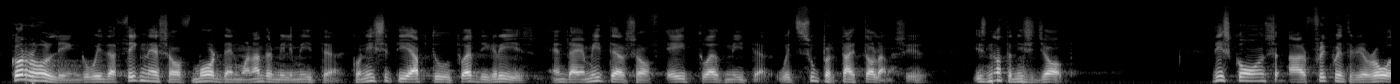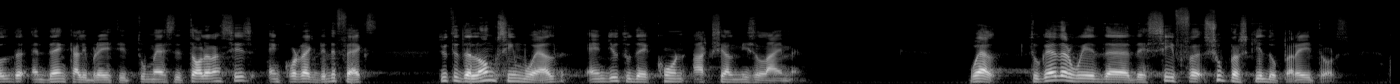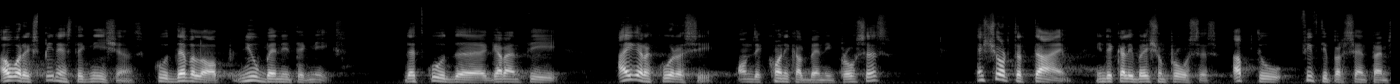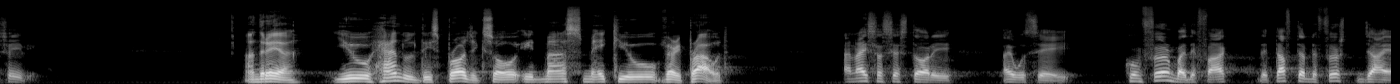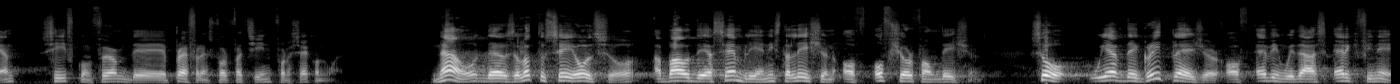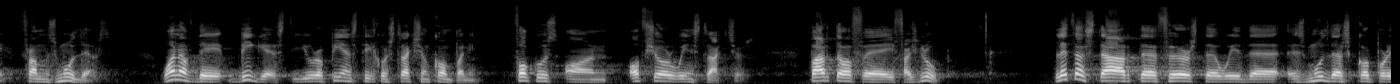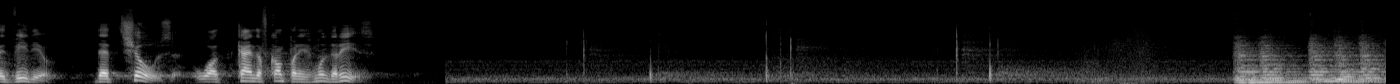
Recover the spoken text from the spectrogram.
Cone rolling with a thickness of more than 100 mm, conicity up to 12 degrees, and diameters of 8-12 meter with super tight tolerances is not an easy job. These cones are frequently rolled and then calibrated to match the tolerances and correct the defects due to the long seam weld and due to the cone axial misalignment. Well, together with uh, the SIF super skilled operators, our experienced technicians could develop new bending techniques that could uh, guarantee higher accuracy on the conical bending process and shorter time in the calibration process, up to 50% time saving. Andrea, you handled this project, so it must make you very proud. A nice success story, I would say, confirmed by the fact that after the first giant, SIF confirmed the preference for Faccin for a second one. Now, there's a lot to say also about the assembly and installation of offshore foundation. So, we have the great pleasure of having with us Eric Finet from Smulders, one of the biggest European steel construction company focused on offshore wind structures, part of a Eiffage group. Let us start uh, first uh, with uh, Smulders corporate video that shows what kind of company Smulder is.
